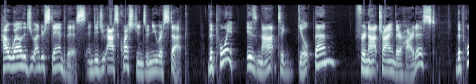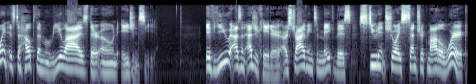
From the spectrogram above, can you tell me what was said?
How well did you understand this? And did you ask questions when you were stuck? The point is not to guilt them for not trying their hardest. The point is to help them realize their own agency. If you, as an educator, are striving to make this student choice centric model work,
